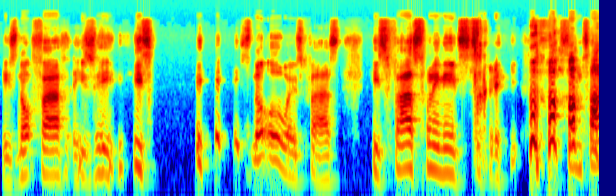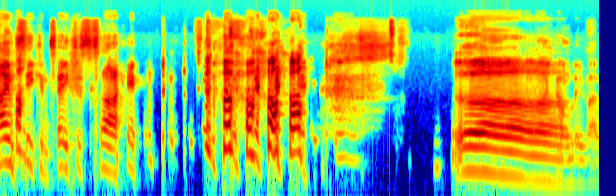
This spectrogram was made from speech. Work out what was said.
he's not fast. He's he, he's he's not always fast. He's fast when he needs to be. Sometimes he can take his time. I Oh. can't believe I've,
